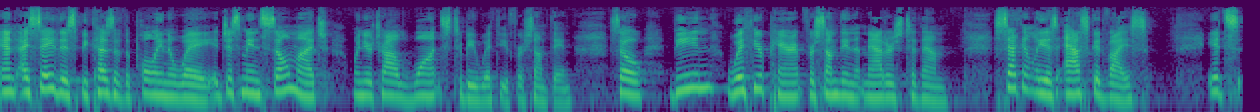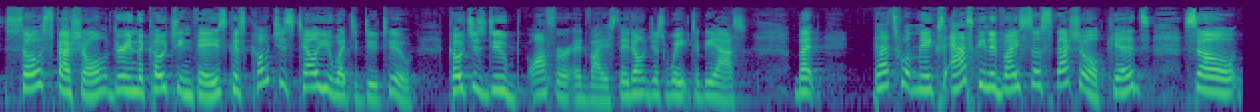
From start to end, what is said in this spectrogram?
And I say this because of the pulling away. It just means so much when your child wants to be with you for something. So, being with your parent for something that matters to them. Secondly, is ask advice. It's so special during the coaching phase because coaches tell you what to do too. Coaches do offer advice, they don't just wait to be asked. But that's what makes asking advice so special, kids. So,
